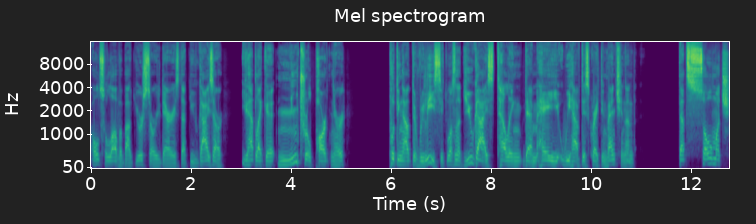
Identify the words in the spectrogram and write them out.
also love about your story there is that you guys are, you had like a neutral partner putting out the release. It was not you guys telling them, hey, we have this great invention. And that's so much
